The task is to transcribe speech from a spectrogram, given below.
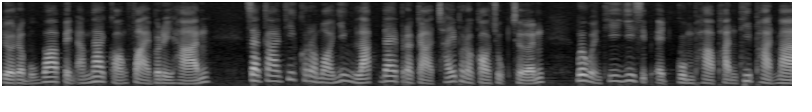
โดยระบุว่าเป็นอำนาจของฝ่ายบริหาร จากการที่ครมยิ่งลักษณ์ได้ประกาศใช้พรกฉุกเฉิน เมื่อวันที่ 21 กุมภาพันธ์ที่ผ่านมา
